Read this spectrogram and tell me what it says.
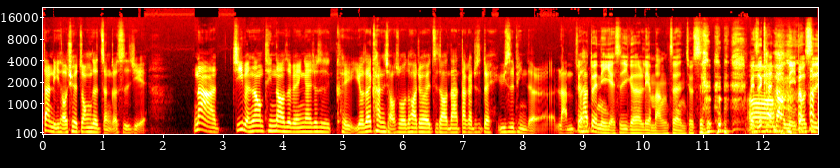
但里头却装着整个世界。那基本上听到这边，应该就是可以有在看小说的话，就会知道那大概就是对于思平的蓝本。所以他对你也是一个脸盲症，就是 每次看到你都是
